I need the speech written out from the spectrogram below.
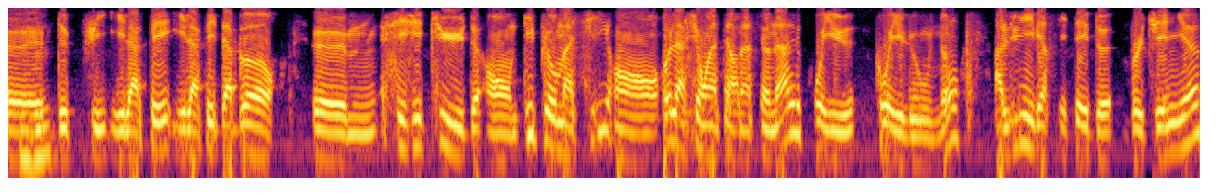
Euh, mhm. Depuis, il a fait, il a fait d'abord euh, ses études en diplomatie, en relations internationales, croyez-le ou non, à l'université de Virginia.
